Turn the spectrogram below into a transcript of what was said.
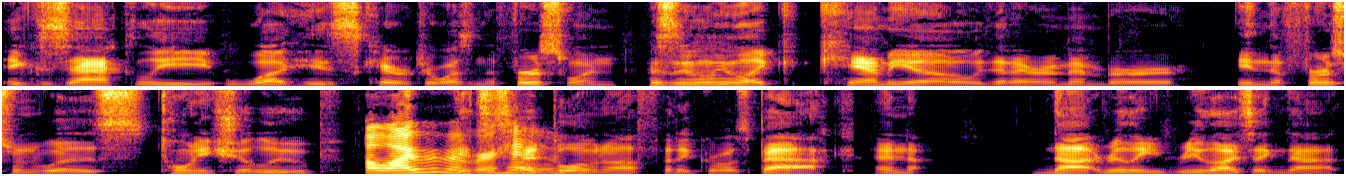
exactly what his character was in the first one. Because the only like cameo that I remember in the first one was Tony Shalhoub. Oh, I remember gets his head blown off, but it grows back, and not really realizing that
